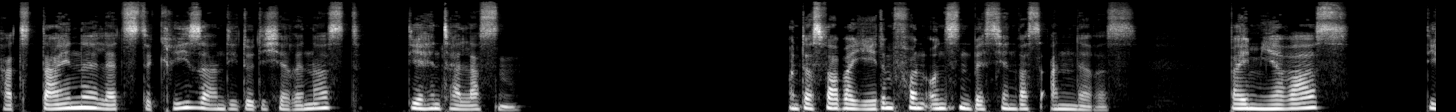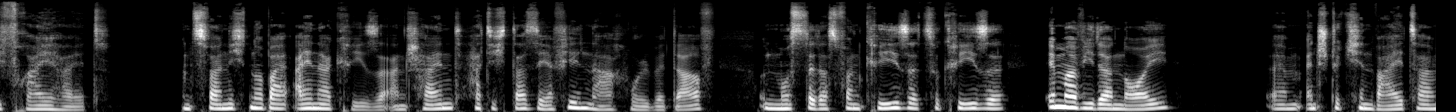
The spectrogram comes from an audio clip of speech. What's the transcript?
hat deine letzte Krise, an die du dich erinnerst, dir hinterlassen? Und das war bei jedem von uns ein bisschen was anderes. Bei mir war es die Freiheit. Und zwar nicht nur bei einer Krise. Anscheinend hatte ich da sehr viel Nachholbedarf und musste das von Krise zu Krise immer wieder neu ähm, ein Stückchen weiter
